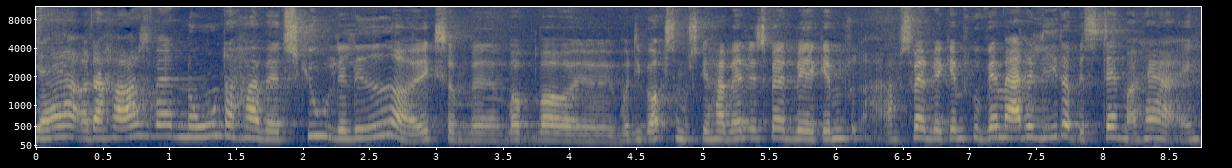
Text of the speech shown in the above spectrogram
Ja, og der har også været nogen, der har været skjulte ledere, ikke? Som, øh, hvor, hvor, øh, hvor de voksne måske har været lidt svært ved at, gennem, svært ved at gennemskue, hvem er det lige, der bestemmer her, ikke?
